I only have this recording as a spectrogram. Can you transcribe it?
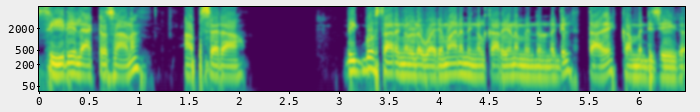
സീരിയൽ ആക്ട്രസ് ആണ് അപ്സര. ബിഗ് ബോസ് താരങ്ങളുടെ വരുമാനം നിങ്ങൾക്ക് അറിയണമെന്നുണ്ടെങ്കിൽ താഴെ കമന്റ് ചെയ്യുക.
